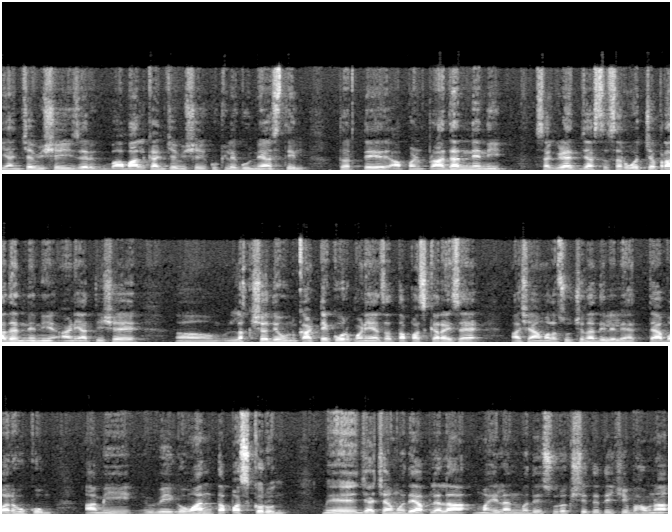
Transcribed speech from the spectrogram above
यांच्याविषयी जर बा बालकांच्याविषयी कुठले गुन्हे असतील तर ते आपण प्राधान्याने सगळ्यात जास्त सर्वोच्च प्राधान्याने आणि अतिशय लक्ष देऊन काटेकोरपणे याचा तपास करायचा आहे अशा आम्हाला सूचना दिलेल्या आहेत. त्या हुकूम आम्ही वेगवान तपास करून म्हणजे ज्याच्यामध्ये आपल्याला महिलांमध्ये सुरक्षिततेची भावना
